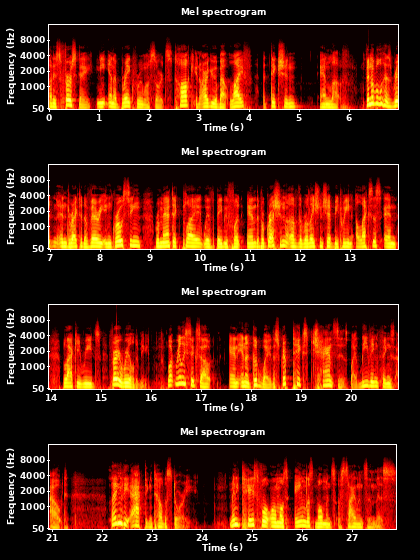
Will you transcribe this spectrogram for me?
on his first day, meet in a break room of sorts, talk and argue about life, addiction, and love. Venable has written and directed a very engrossing romantic play with Babyfoot, and the progression of the relationship between Alexis and Blackie reads very real to me. What really sticks out, and in a good way, the script takes chances by leaving things out, letting the acting tell the story. Many tasteful, almost aimless moments of silence in this.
